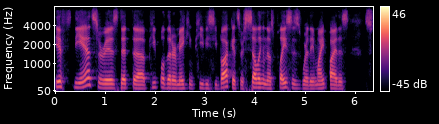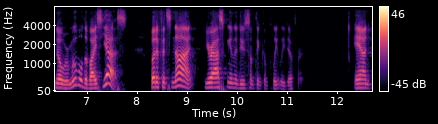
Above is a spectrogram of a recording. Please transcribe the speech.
if the answer is that the people that are making PVC buckets are selling in those places where they might buy this snow removal device, yes. But if it's not, you're asking them to do something completely different. And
